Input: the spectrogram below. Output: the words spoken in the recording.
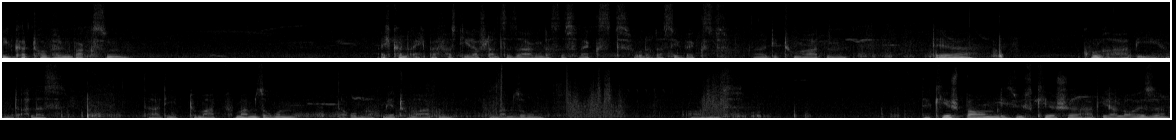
Die Kartoffeln wachsen. Ich könnte eigentlich bei fast jeder Pflanze sagen, dass es wächst oder dass sie wächst. Äh, die Tomaten, der Kohlrabi und alles. Da die Tomaten von meinem Sohn. Da oben noch mehr Tomaten von meinem Sohn. Und der Kirschbaum, die Süßkirsche, hat wieder Läuse,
